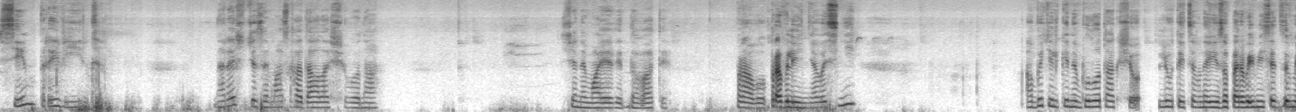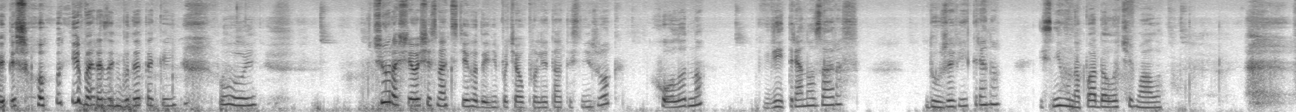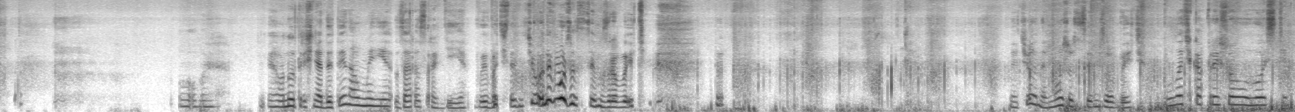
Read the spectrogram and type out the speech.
Всім привіт! Нарешті зима згадала, що вона ще не має віддавати право правління весні. Аби тільки не було так, що лютий це в неї за перший місяць зими пішов, і березень буде такий. Ой. Вчора ще о 16 годині почав пролітати сніжок. Холодно, вітряно зараз, дуже вітряно, і снігу нападало чимало. Ой. Внутрішня дитина в мені зараз радіє. Вибачте, нічого не можу з цим зробити. Нічого не можу з цим зробити. Булочка прийшов у гості.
